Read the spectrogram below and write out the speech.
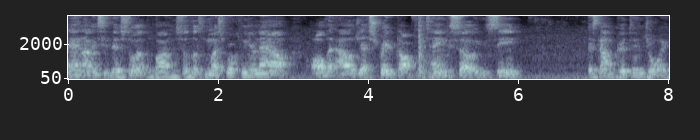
and obviously there's soil at the bottom. So it looks much more cleaner now. All the algae I scraped off the tank, so you see it's now good to enjoy.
